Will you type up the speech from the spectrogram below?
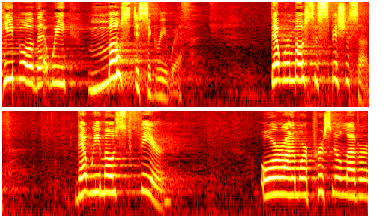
people that we most disagree with, that we're most suspicious of, that we most fear, or on a more personal level,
